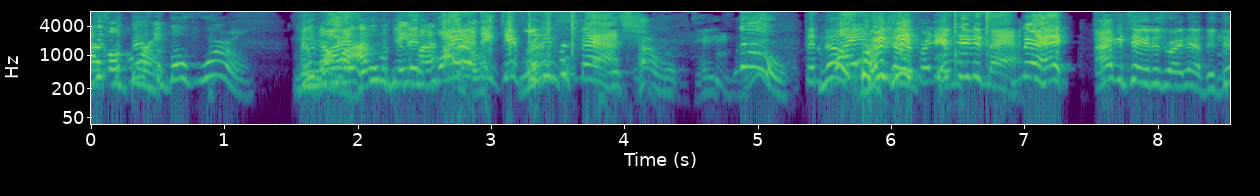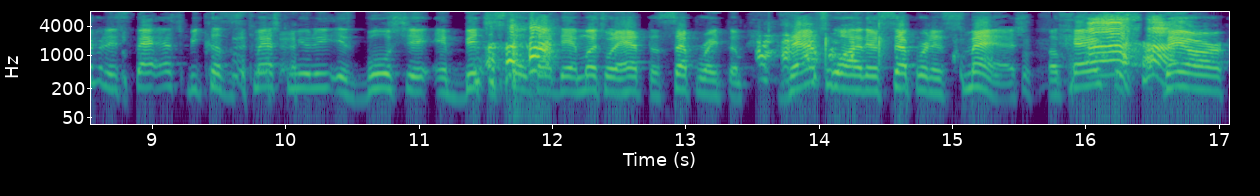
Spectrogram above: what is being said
have gets the a best point. of both worlds. Then You know why, what? Then gonna why are they different in Smash? I would date No, Then no. why are they because- different in Smash? I can tell you this right now. They're different in Smash because the Smash community is bullshit and bitches so goddamn much where they have to separate them. That's why they're separate in Smash. Okay, ah! they are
